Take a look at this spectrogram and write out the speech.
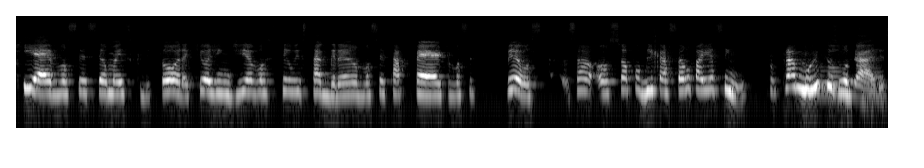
que é você ser uma escritora que hoje em dia você tem o Instagram, você tá perto, você. Meu, sua, sua publicação vai assim para muitos né? lugares.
